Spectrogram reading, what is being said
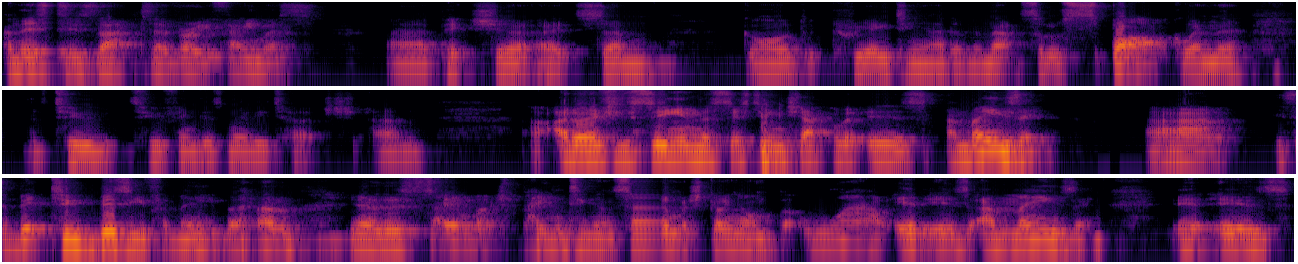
and this is that uh, very famous uh, picture. It's um, God creating Adam and that sort of spark when the, the two, two fingers nearly touch. Um, I don't know if you've seen the Sistine Chapel, it is amazing. Uh, it's a bit too busy for me, but um, you know, there's so much painting and so much going on. But wow, it is amazing. It is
